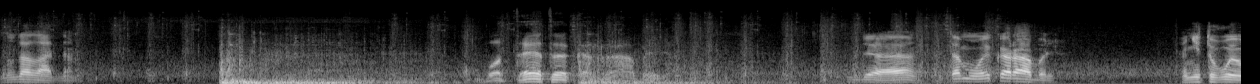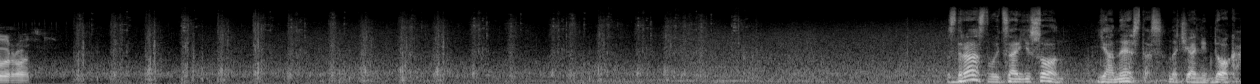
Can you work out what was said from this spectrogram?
Ну да ладно. Вот это корабль. Да, это мой корабль. А не твой урод. Здравствуй, царь Ясон. Я Нестас, начальник дока.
